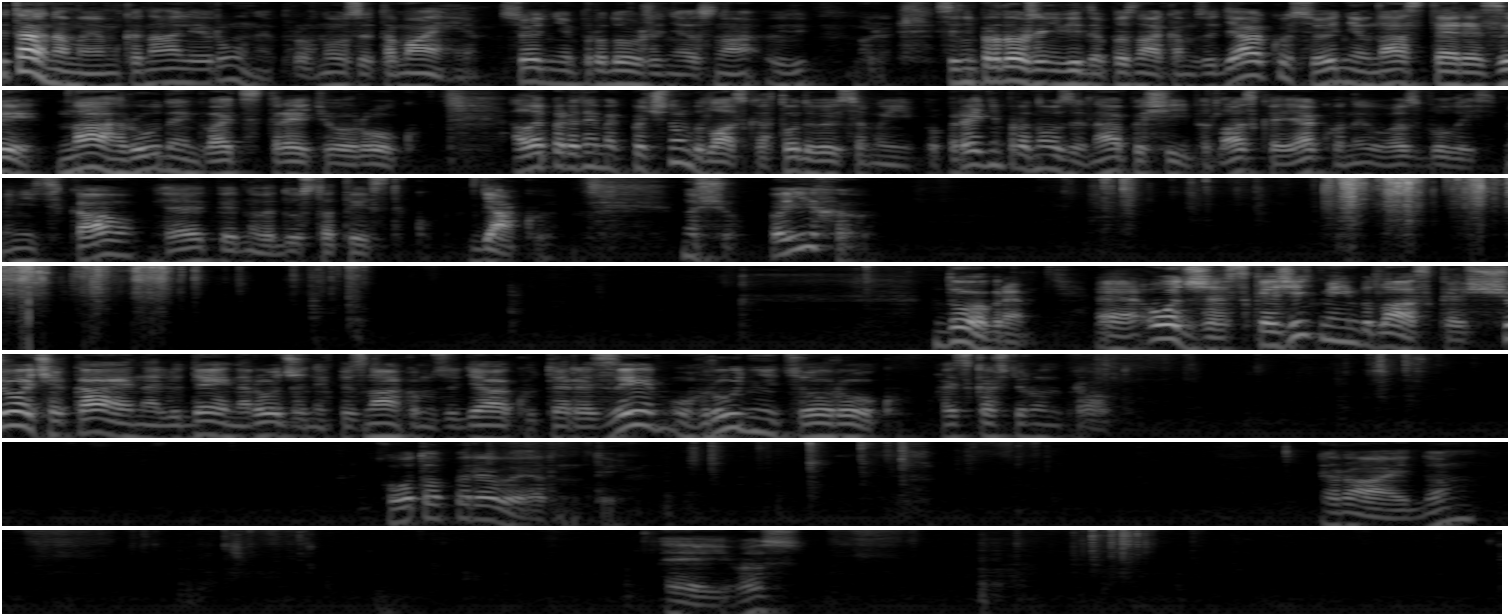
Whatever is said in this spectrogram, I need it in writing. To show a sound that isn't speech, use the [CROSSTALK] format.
Вітаю на моєму каналі Руни, прогнози та магія. Сьогодні продовження зна... Сьогодні продовження відео по знакам Зодіаку. Сьогодні в нас Терези на грудень 23-го року. Але перед тим як почну, будь ласка, хто дивився мої попередні прогнози, напишіть, будь ласка, як вони у вас були. Мені цікаво, я відповідно веду статистику. Дякую. Ну що, поїхали? Добре. Е, Отже, скажіть мені, будь ласка, що чекає на людей, народжених під знаком Зодіаку Терези у грудні цього року? Хай скажуть ровно правду. Ото перевернутий. Райдо. Ейвас.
